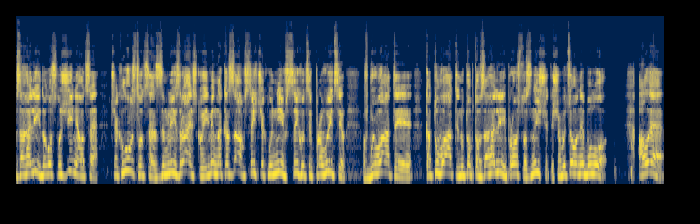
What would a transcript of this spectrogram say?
взагалі ідолослужіння, оце чаклунство, це з землі ізраїльської. І він наказав всіх чаклунів, всіх оцих провидців вбивати, катувати. Ну тобто, взагалі, просто знищити, щоб цього не було. Але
